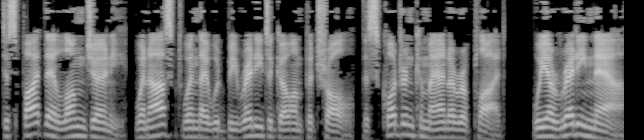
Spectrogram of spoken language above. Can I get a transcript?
Despite their long journey, when asked when they would be ready to go on patrol, the squadron commander replied, "We are ready now."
